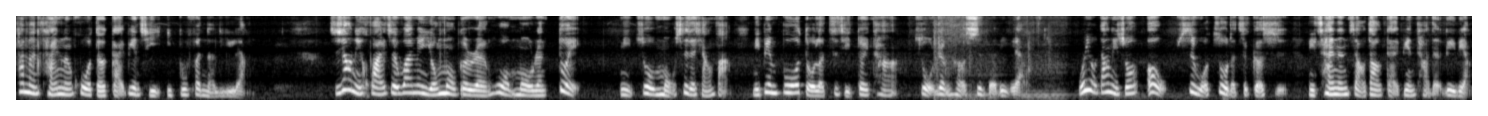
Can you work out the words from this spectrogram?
他们才能获得改变其一部分的力量。只要你怀着外面有某个人或某人对你做某事的想法，你便剥夺了自己对他做任何事的力量。唯有当你说“哦，是我做了这个事”，你才能找到改变他的力量。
